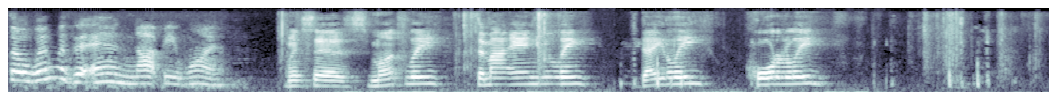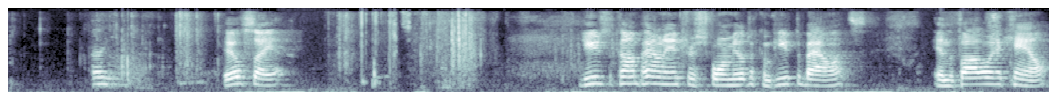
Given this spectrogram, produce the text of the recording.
So when would the N not be one? When it says monthly, semi-annually, daily, quarterly, Oh, yeah. it'll say it. Use the compound interest formula to compute the balance in the following account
